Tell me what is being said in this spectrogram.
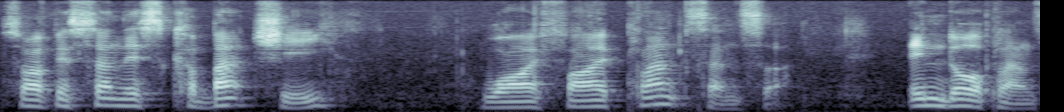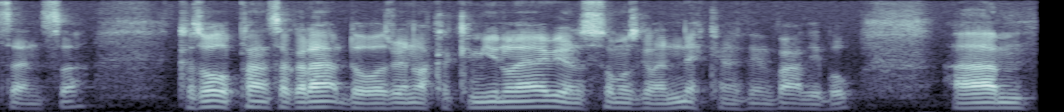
so I've been sent this Koubachi Wi-Fi plant sensor, indoor plant sensor, because all the plants I've got outdoors are in like a communal area and someone's going to nick anything valuable. Um,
